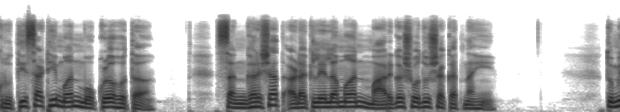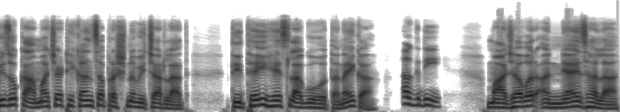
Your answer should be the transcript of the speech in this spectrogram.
कृतीसाठी मन मोकळं होतं. संघर्षात अडकलेलं मन मार्ग शोधू शकत नाही. तुम्ही जो कामाच्या ठिकाणचा प्रश्न विचारलात तिथेही हेच लागू होतं नाही का? अगदी. माझ्यावर अन्याय झाला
